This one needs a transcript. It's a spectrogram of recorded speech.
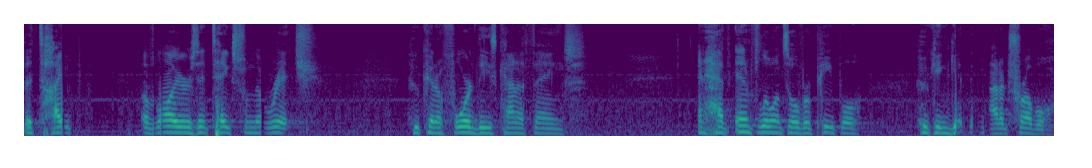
the type of lawyers it takes from the rich who can afford these kind of things and have influence over people who can get them out of trouble.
